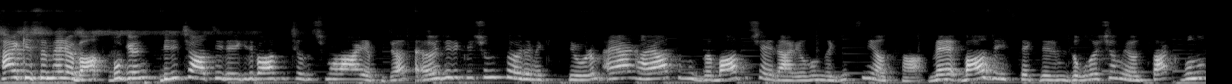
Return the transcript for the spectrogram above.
Herkese merhaba. Bugün bilinçaltı ile ilgili bazı çalışmalar yapacağız. Öncelikle şunu söylemek istiyorum. Eğer hayatımızda bazı şeyler yolunda gitmiyorsa ve bazı isteklerimize ulaşamıyorsak bunun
